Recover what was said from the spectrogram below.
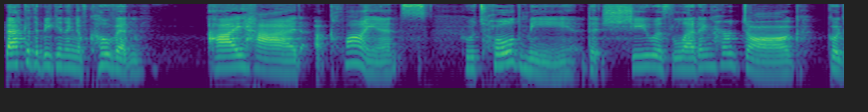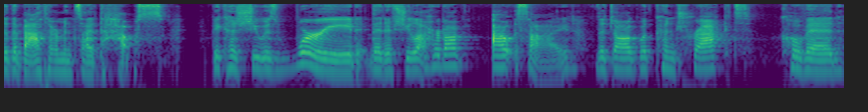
Back at the beginning of COVID, I had a client who told me that she was letting her dog go to the bathroom inside the house because she was worried that if she let her dog outside, the dog would contract COVID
